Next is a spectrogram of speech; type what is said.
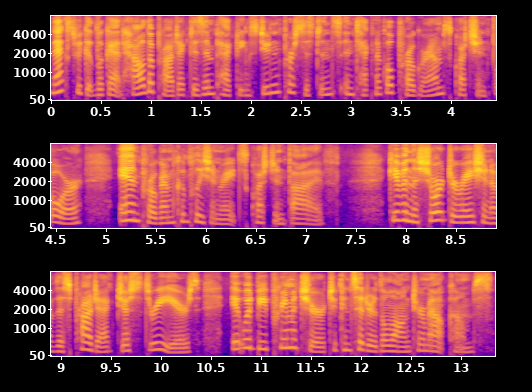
Next, we could look at how the project is impacting student persistence in technical programs, question 4, and program completion rates, question 5. Given the short duration of this project, just three years, it would be premature to consider the long-term outcomes.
